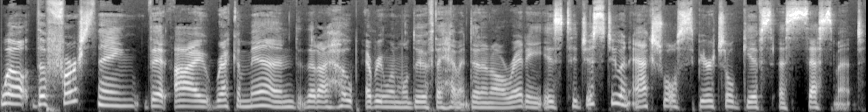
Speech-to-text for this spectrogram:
Well, the first thing that I recommend that I hope everyone will do if they haven't done it already is to just do an actual spiritual gifts assessment.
